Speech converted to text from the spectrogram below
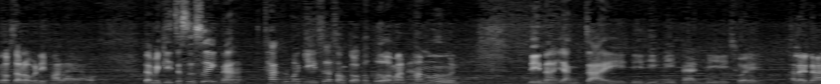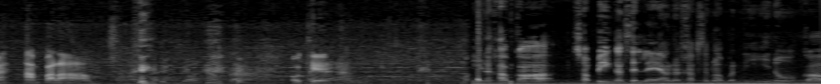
งบสำหรับวันนี้พอแล้ว แต่เมื่อกี้จะซื้อเสื้ออีกนะ ถ้าคือเมื่อกี้เสื้อสองตัวก็คือประมาณห้าหมื่นดีนะยังใจดีที่มีแฟนดีช่วยอะไรนะ ห้ามปราม ใช่โดนห้ามปรามโอเค ไม่ได้งั้น นี่นะครับก็ช้อปปิ้งกันเสร็จแล้วนะครับสำหรับวันนี้เนาะก็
